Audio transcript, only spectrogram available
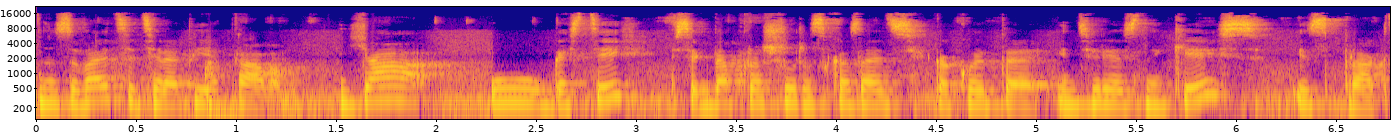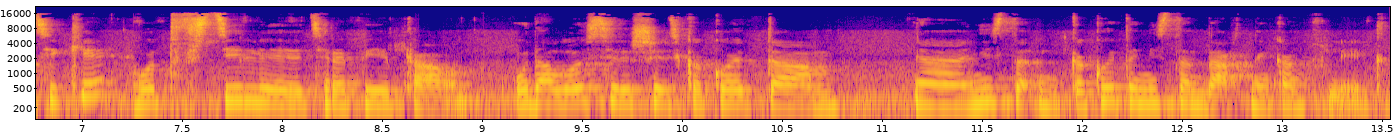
называется «Терапия правом». Я у гостей всегда прошу рассказать какой-то интересный кейс из практики, вот в стиле терапии правом. Удалось удалось решить какой-то какой-то нестандартный конфликт,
